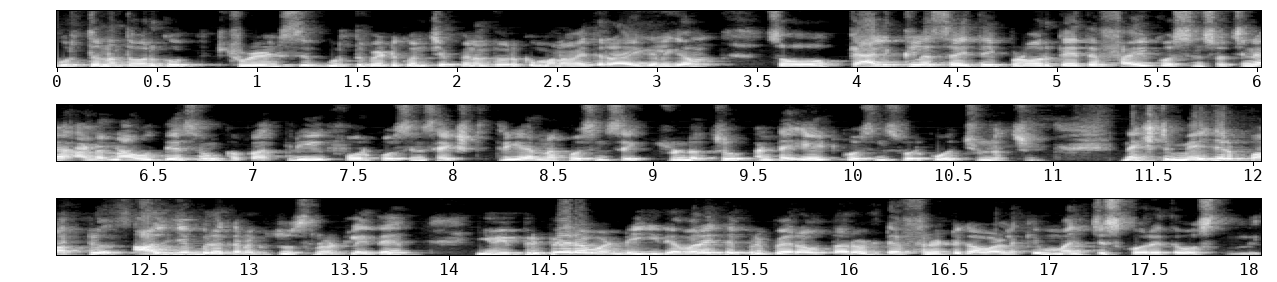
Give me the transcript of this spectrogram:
గుర్తున్నంత వరకు స్టూడెంట్స్ గుర్తుపెట్టుకొని చెప్పినంత వరకు మనమైతే రాయగలిగాం. సో క్యాలిక్యులస్ అయితే ఇప్పటివరకు అయితే ఫైవ్ క్వశ్చన్స్ వచ్చినాయి. అంటే నా ఉద్దేశం ఒక three four questions extra three అన్న క్వశ్చన్స్ ఎక్స్ట్రా ఉండొచ్చు. అంటే ఎయిట్ క్వశ్చన్స్ వరకు వచ్చి ఉండొచ్చు. నెక్స్ట్ మేజర్ పార్ట్ ఆల్జిబ్రా కనుక చూసినట్లయితే ఇవి ప్రిపేర్ అవ్వండి. ఇది ఎవరైతే ప్రిపేర్ అవుతారో డెఫినెట్గా వాళ్ళకి మంచి స్కోర్ అయితే వస్తుంది.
